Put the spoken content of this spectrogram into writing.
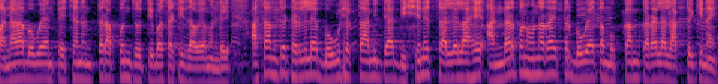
पन्हाळा बघूया आणि त्याच्यानंतर आपण ज्योतिबासाठी जाऊया मंडळी. असं आमचं ठरलेलं आहे. बघू शकता आम्ही त्या दिशेनेच चाललेलो आहे. अंधार पण होणार आहे. तर बघूया आता मुक्काम करायला लागतोय की नाही?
